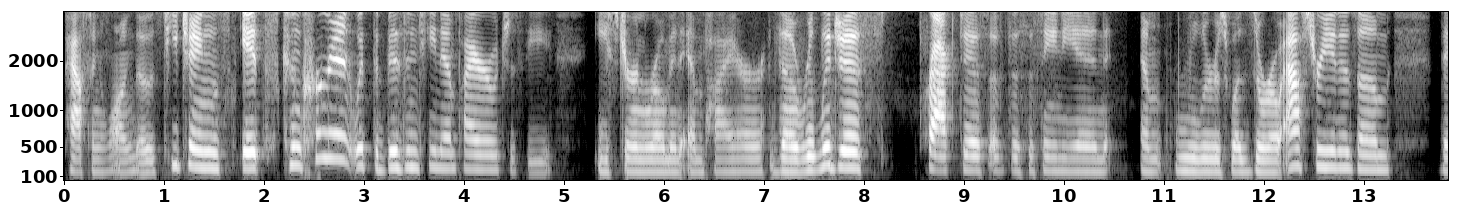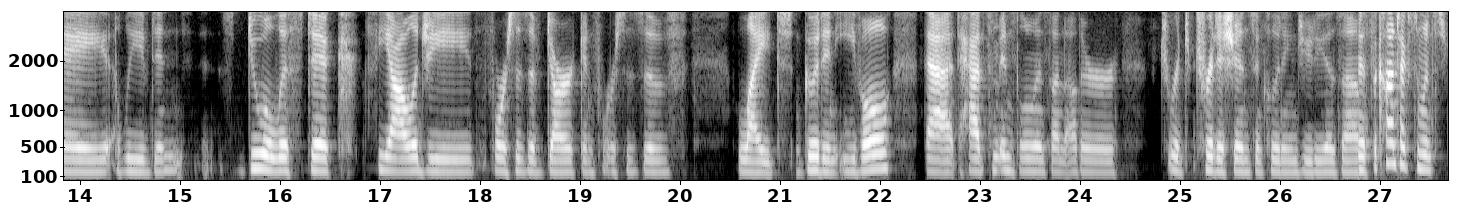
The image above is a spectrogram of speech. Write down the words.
passing along those teachings. It's concurrent with the Byzantine Empire, which is the Eastern Roman Empire. The religious practice of the Sasanian rulers was Zoroastrianism. They believed in dualistic theology, forces of dark and forces of light, good and evil, that had some influence on other tra- traditions, including Judaism. It's the context in which,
